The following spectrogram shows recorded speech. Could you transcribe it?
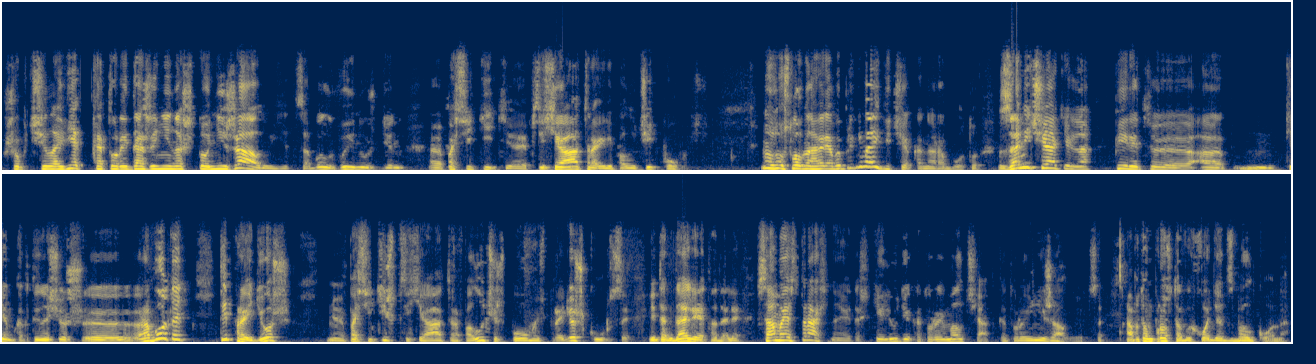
чтобы человек, который даже ни на что не жалуется, был вынужден э, посетить э, психиатра или получить помощь. Ну, условно говоря, вы принимаете человека на работу, замечательно, перед э, а, тем, как ты начнешь работать, ты пройдешь э, посетишь психиатра, получишь помощь, пройдешь курсы и так далее, и так далее. Самое страшное, это же те люди, которые молчат, которые не жалуются, а потом просто выходят с балкона.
